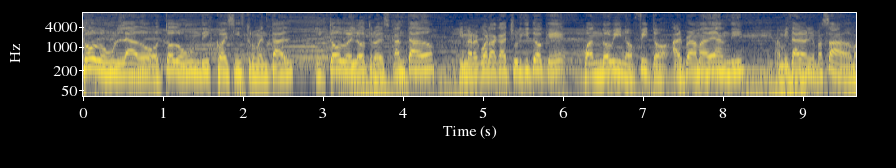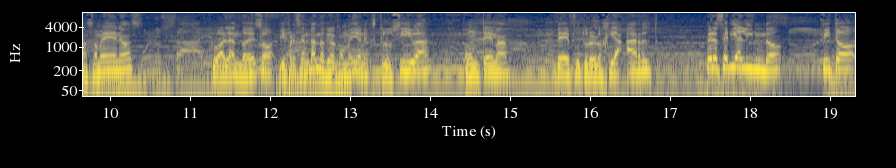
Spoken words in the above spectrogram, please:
todo un lado o todo un disco es instrumental y todo el otro es cantado. Y me recuerda acá Churquito que cuando vino Fito al programa de Andy, a mitad del año pasado más o menos, estuvo hablando de eso y presentando creo como medio en exclusiva un tema de futurología art. Pero sería lindo, Fito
